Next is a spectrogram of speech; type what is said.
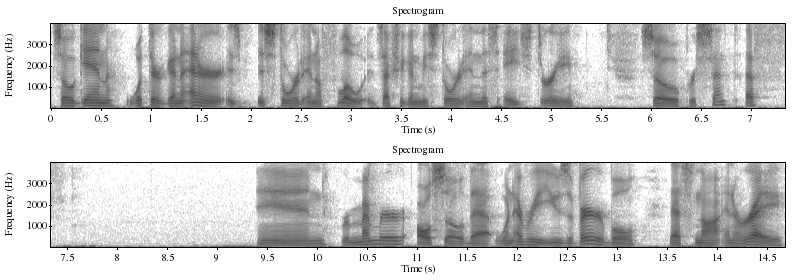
So again, what they're going to enter is, is stored in a float. It's actually going to be stored in this age 3. So percent %f and remember also that whenever you use a variable that's not an array,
